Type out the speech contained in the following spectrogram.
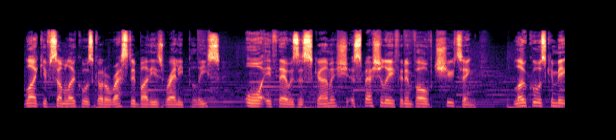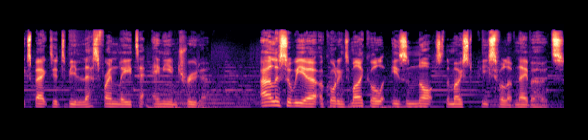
like if some locals got arrested by the Israeli police, or if there was a skirmish, especially if it involved shooting. Locals can be expected to be less friendly to any intruder. Al Isawiya, according to Michael, is not the most peaceful of neighborhoods.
